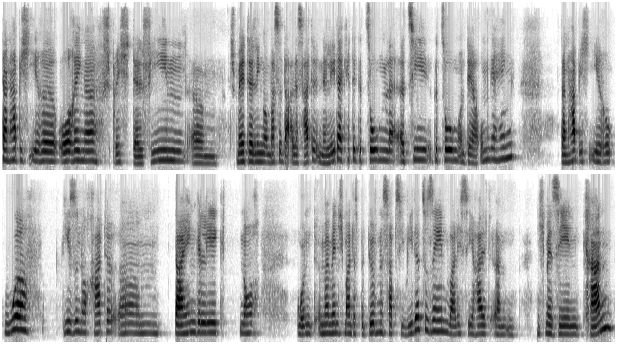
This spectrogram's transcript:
dann habe ich ihre Ohrringe, sprich Delfin, ähm, Schmetterlinge und was sie da alles hatte, in der Lederkette gezogen, äh, zieh, gezogen und der umgehängt. Dann habe ich ihre Uhr, die sie noch hatte, ähm, dahingelegt noch. Und immer wenn ich mal das Bedürfnis habe, sie wiederzusehen, weil ich sie halt ähm, nicht mehr sehen kann,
